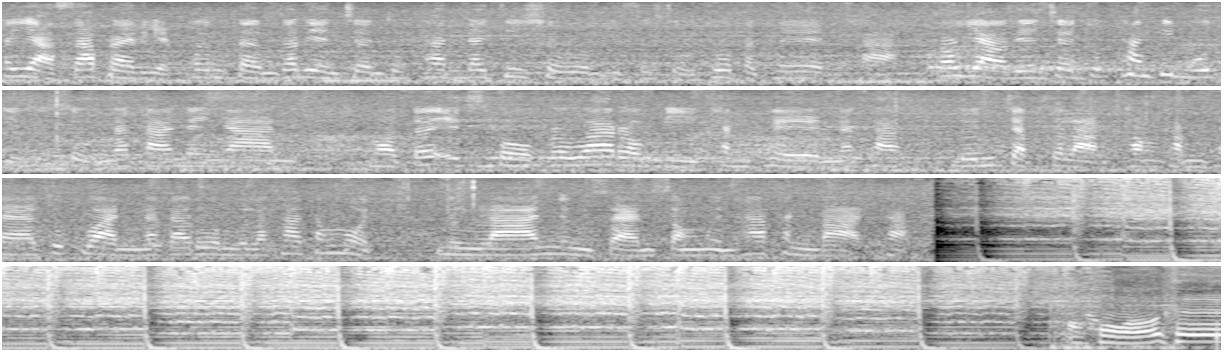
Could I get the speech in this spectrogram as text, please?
ถ้าอยากทราบรายละเอียดเพิ่มเติมก็เรียนเชิญทุกท่านได้ที่โชว์รูมอิซูซูทั่วประเทศค่ะ ก็อยากเรียนเชิญทุกท่านที่บูธอิซูซูนะคะในงาน Motor Expo เพราะว่าเรามีแคมเปญนะคะลุ้นจับสลากทองคำแท้ทุกวันนะคะรวมมูลค่าทั้งหมด1ล้าน1แสน25,000 บาทค่ะโอ้โหคือ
